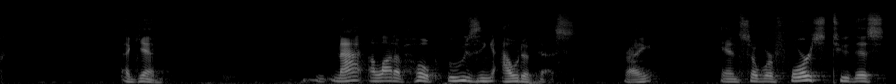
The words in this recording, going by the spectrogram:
Again, not a lot of hope oozing out of this, right? And so we're forced to this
